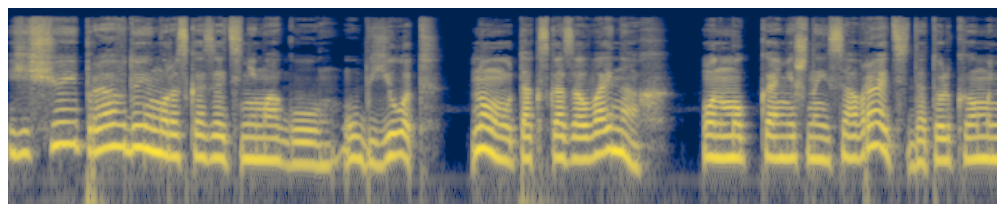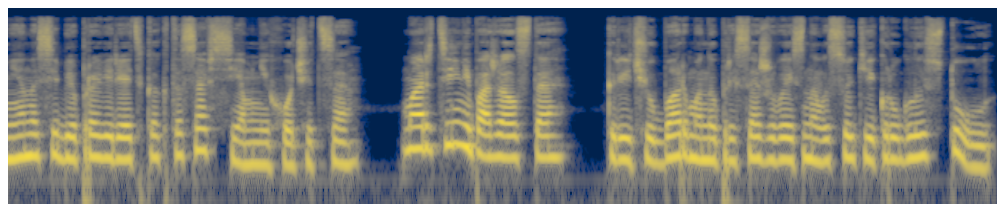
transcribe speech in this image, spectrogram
Еще и правду ему рассказать не могу. Убьет. Ну, так сказал в войнах. Он мог, конечно, и соврать, да только мне на себе проверять как-то совсем не хочется. «Мартини, пожалуйста», — кричу бармену, присаживаясь на высокий круглый стул.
